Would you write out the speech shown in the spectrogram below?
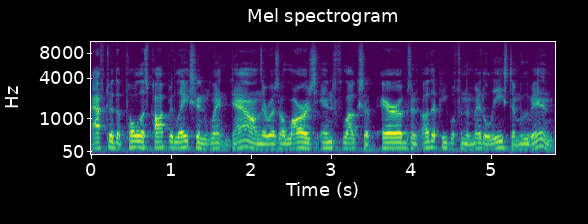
After the Polish population went down, there was a large influx of Arabs and other people from the Middle East to move in.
